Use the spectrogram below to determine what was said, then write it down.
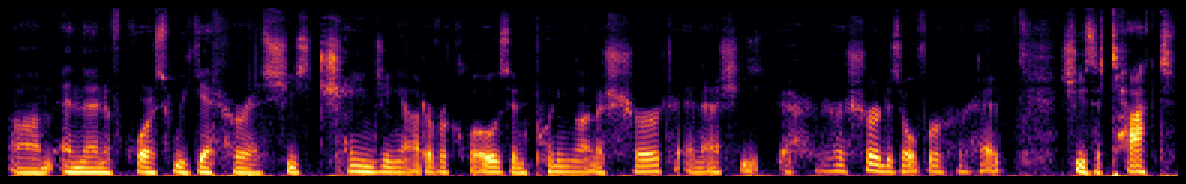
Um, and then, of course, we get her as she's changing out of her clothes and putting on a shirt, and as she, her shirt is over her head, she's attacked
